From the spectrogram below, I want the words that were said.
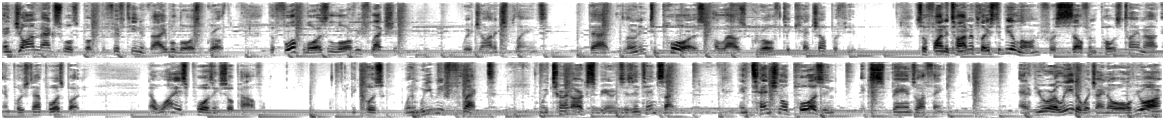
and John Maxwell's book, The 15 Invaluable Laws of Growth. The fourth law is the law of reflection, where John explains that learning to pause allows growth to catch up with you. So find a time and place to be alone for a self imposed timeout and push that pause button. Now, why is pausing so powerful? Because when we reflect, we turn our experiences into insight. Intentional pausing expands our thinking. And if you are a leader, which I know all of you are,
